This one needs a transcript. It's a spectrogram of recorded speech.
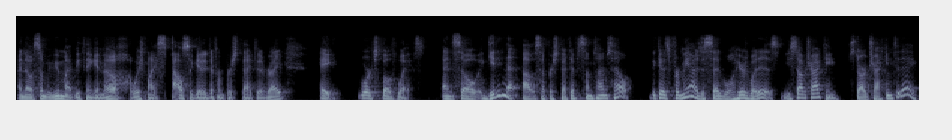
I know some of you might be thinking, oh, I wish my spouse would get a different perspective, right? Hey, works both ways. And so getting that outside perspective sometimes help. Because for me, I just said, well, here's what is. You stop tracking, start tracking today.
